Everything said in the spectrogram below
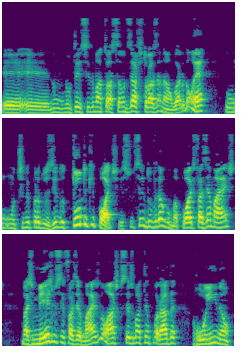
É, é, não, não, tem sido uma atuação desastrosa, não. Agora, não é um, um time produzindo tudo que pode, isso sem dúvida alguma. Pode fazer mais, mas mesmo sem fazer mais, não acho que seja uma temporada ruim, não.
